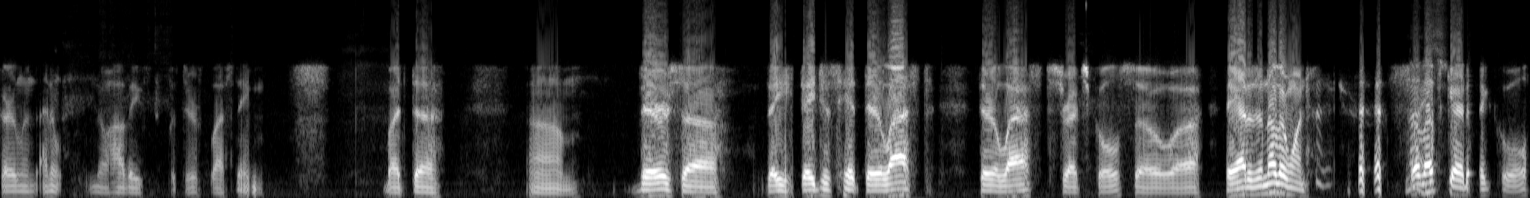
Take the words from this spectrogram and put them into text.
Garland. I don't know how they put their last name, but uh, um, there's uh, they they just hit their last their last stretch goal, so uh, they added another one. so Nice. that's good cool.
